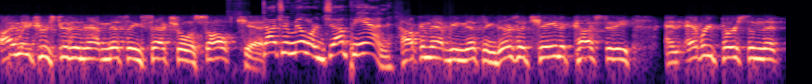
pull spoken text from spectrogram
I'm interested in that missing sexual assault kit. Dr. Miller, jump in. How can that be missing? There's a chain of custody, and every person that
